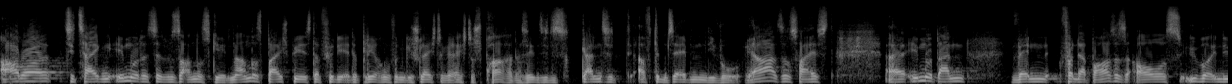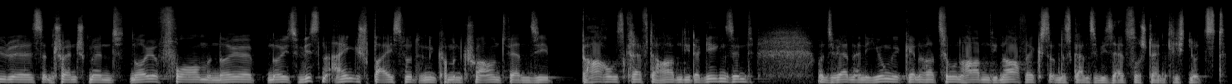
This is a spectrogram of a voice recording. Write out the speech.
Aber sie zeigen immer, dass es etwas anders geht. Ein anderes Beispiel ist dafür die Etablierung von geschlechtergerechter Sprache. Da sehen Sie das Ganze auf demselben Niveau. Ja, also das heißt, äh, immer dann, wenn von der Basis aus über individuelles Entrenchment neue Formen, neue, neues Wissen eingespeist wird in den Common Ground, werden Sie Beharrungskräfte haben, die dagegen sind. Und Sie werden eine junge Generation haben, die nachwächst und das Ganze wie selbstverständlich nutzt.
